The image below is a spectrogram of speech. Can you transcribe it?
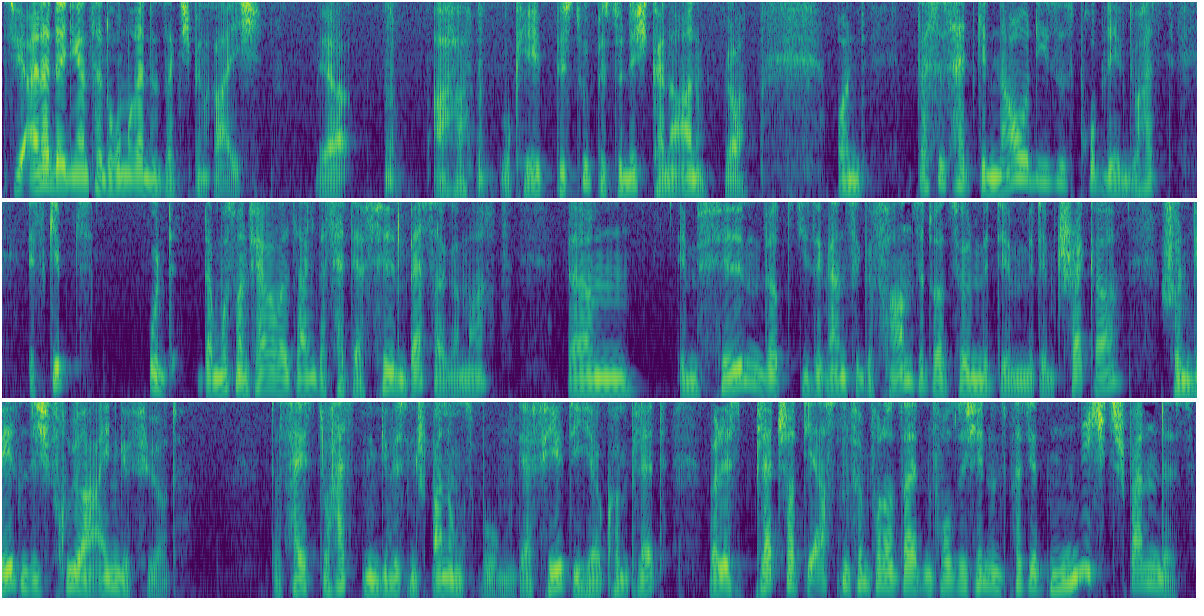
Ist wie einer, der die ganze Zeit rumrennt und sagt, ich bin reich. Ja, aha, okay, bist du, bist du nicht? Keine Ahnung, ja. Und das ist halt genau dieses Problem. Du hast, es gibt, und da muss man fairerweise sagen, das hat der Film besser gemacht. Ähm, Im Film wird diese ganze Gefahrensituation mit dem, mit dem Tracker schon wesentlich früher eingeführt. Das heißt, du hast einen gewissen Spannungsbogen. Der fehlt dir hier komplett, weil es plätschert die ersten 500 Seiten vor sich hin und es passiert nichts Spannendes.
